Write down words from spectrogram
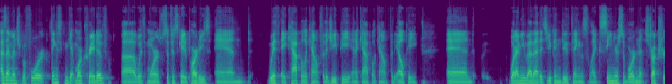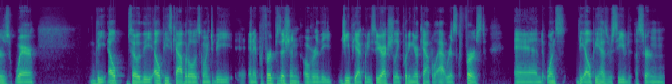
as i mentioned before things can get more creative uh, with more sophisticated parties and with a capital account for the gp and a capital account for the lp and what i mean by that is you can do things like senior subordinate structures where the L so the LP's capital is going to be in a preferred position over the GP equity. So you're actually putting your capital at risk first. And once the LP has received a certain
